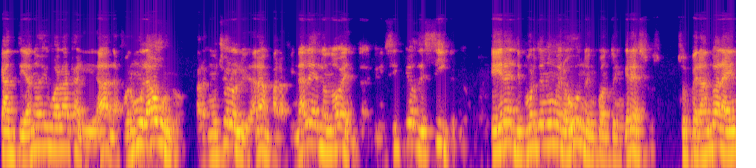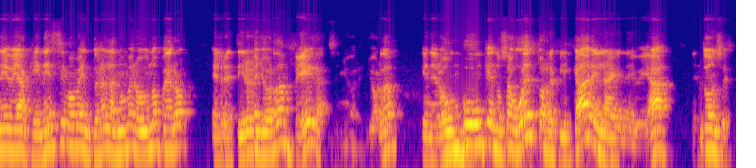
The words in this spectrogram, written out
cantidad no es igual a calidad. La Fórmula 1, para muchos lo olvidarán, para finales de los 90, principios de siglo, era el deporte número uno en cuanto a ingresos, superando a la NBA, que en ese momento era la número uno, pero el retiro de Jordan pega, señores. Jordan generó un boom que no se ha vuelto a replicar en la NBA. Entonces,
